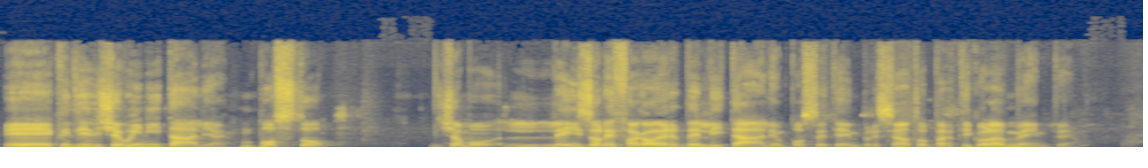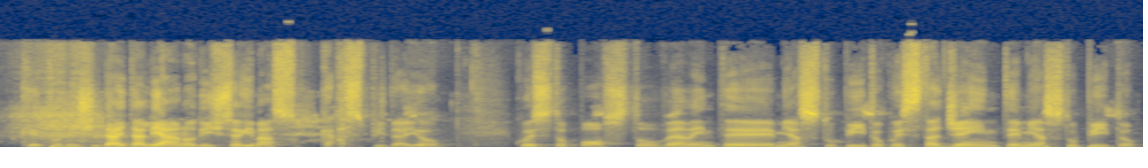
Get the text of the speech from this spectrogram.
E quindi ti dicevo, in Italia, un posto diciamo, le isole Faroe dell'Italia, un posto che ti ha impressionato particolarmente? Che tu dici da italiano, dici sei rimasto, caspita, io questo posto veramente mi ha stupito, questa gente mi ha stupito.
